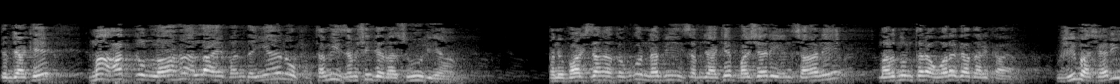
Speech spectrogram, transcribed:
جب جا کے ما عبد اللہ اللہ بندیاں نو تمیز ہمشن کے رسول یہاں پاکستان تو کو نبی سمجھا کے بشری انسان مردم طرح ورگا درکایا اسی بشری؟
